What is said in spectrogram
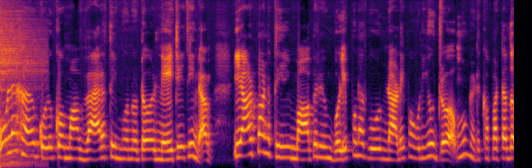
உலக குளுக்கோமா வாரத்தை முன்னிட்டு நேற்றைய தினம் யாழ்ப்பாணத்தில் மாபெரும் விழிப்புணர்வு நடைபவனியொன்று முன்னெடுக்கப்பட்டது.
